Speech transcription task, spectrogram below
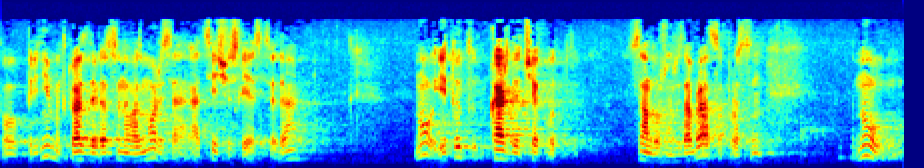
то перед ним открывается драгоценная возможность отсечь следствие. Да? Ну и тут каждый человек вот сам должен разобраться, просто, ну,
